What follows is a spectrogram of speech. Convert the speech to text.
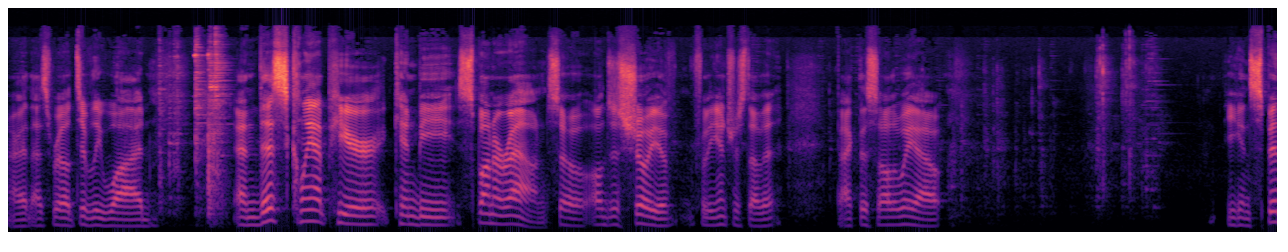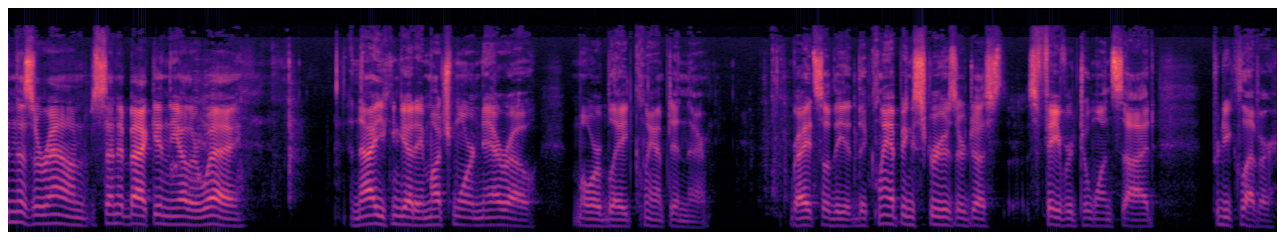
All right, that's relatively wide. And this clamp here can be spun around. So I'll just show you for the interest of it. back this all the way out. You can spin this around, send it back in the other way, and now you can get a much more narrow mower blade clamped in there, right? So the, the clamping screws are just favored to one side. Pretty clever.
